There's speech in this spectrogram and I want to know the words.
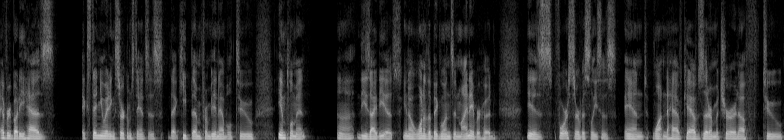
everybody has extenuating circumstances that keep them from being able to implement uh, these ideas. You know, one of the big ones in my neighborhood is Forest Service leases and wanting to have calves that are mature enough to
